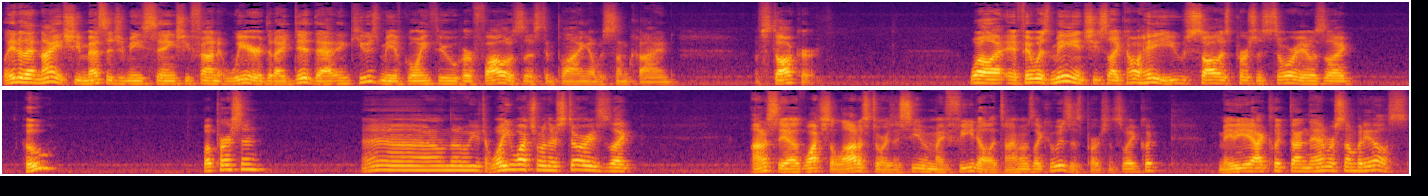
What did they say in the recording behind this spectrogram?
Later that night, she messaged me saying she found it weird that I did that and accused me of going through her follows list implying I was some kind of stalker. Well, if it was me and she's like, "Oh, hey, you saw this person's story," I was like, "Who? What person? Uh, I don't know who you're talking." Well, you watch one of their stories, like. Honestly, I've watched a lot of stories. I see them in my feed all the time. I was like, "Who is this person?" So I clicked. Maybe I clicked on them or somebody else.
